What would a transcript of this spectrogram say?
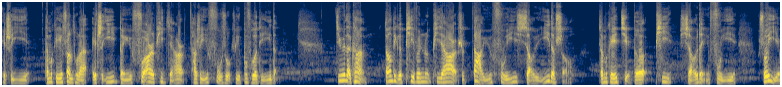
h 一。咱们可以算出来，h 一等于负二 p 减二，它是一负数，所以不符合题意的。继续再看，当这个 p 分之 p 加二是大于负一小于一的时候，咱们可以解得 p 小于等于负一，所以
